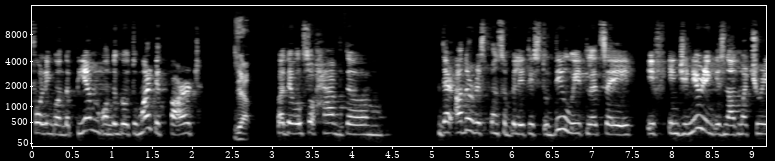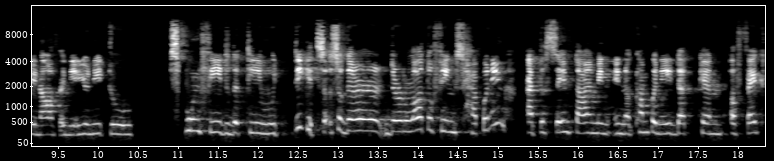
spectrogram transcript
falling on the PM on the go to market part. Yeah. But they also have the there are other responsibilities to deal with. Let's say if engineering is not mature enough and you need to spoon feed the team with tickets. So, so, there, there are a lot of things happening at the same time in, in a company that can affect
